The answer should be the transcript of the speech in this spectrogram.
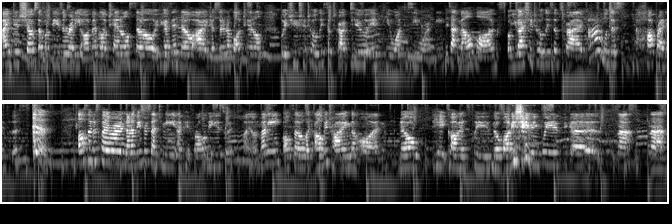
I did show some of these already on my vlog channel so if you guys didn't know I just started a vlog channel which you should totally subscribe to if you want to see more of me. It's at Mel Vlogs. Oh you guys should totally subscribe. I will just hop right into this. Also, disclaimer, none of these were sent to me. I paid for all of these with my own money. Also, like, I'll be trying them on. No hate comments, please. No body shaming, please, because nah, nah.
